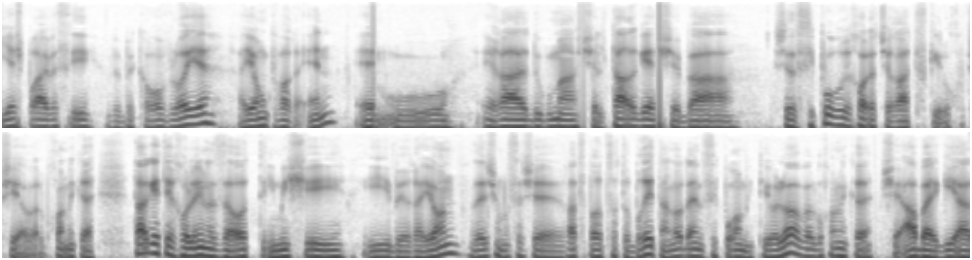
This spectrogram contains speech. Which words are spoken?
יש privacy ובקרוב לא יהיה, היום כבר אין. אמ, הוא הראה דוגמה של טארגט שבה, שזה סיפור יכול להיות שרץ כאילו חופשי, אבל בכל מקרה, טארגט יכולים לזהות אם מישהי היא בהיריון, זה איזשהו נושא שרץ בארצות הברית, אני לא יודע אם זה סיפור אמיתי או לא, אבל בכל מקרה, שאבא הגיע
